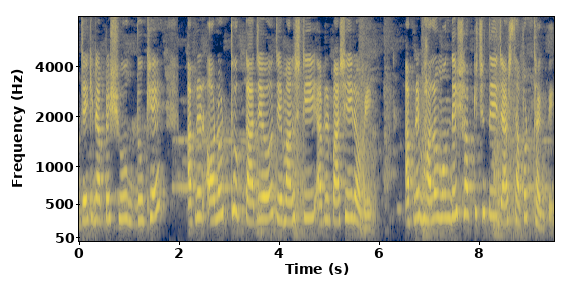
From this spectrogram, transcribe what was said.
যে কিনা আপনার সুখ, দুঃখে আপনার অনর্থক কাজেও যে মানুষটি আপনার পাশেই রবে। আপনার ভালো মন্দের সব কিছুতেই যার সাপোর্ট থাকবে।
